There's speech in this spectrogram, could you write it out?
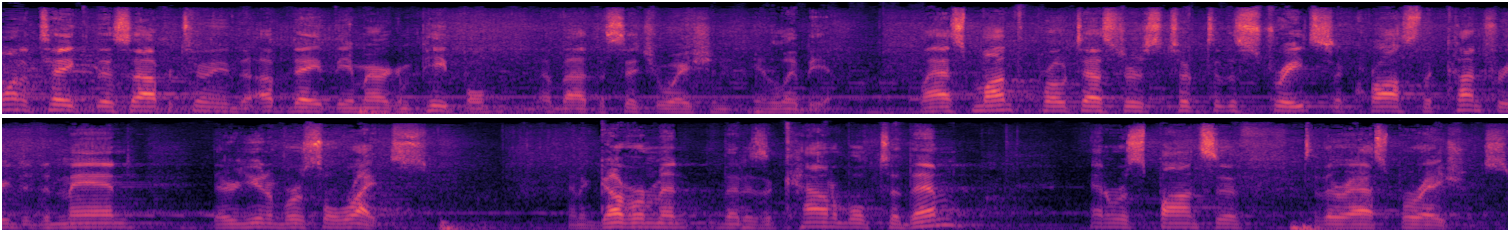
Want to take this opportunity to update the American people about the situation in Libya. Last month, protesters took to the streets across the country to demand their universal rights and a government that is accountable to them and responsive to their aspirations.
